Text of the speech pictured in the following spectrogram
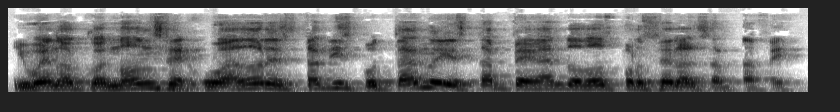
y bueno, con 11 jugadores están disputando y están pegando 2 por 0 al Santa Fe.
